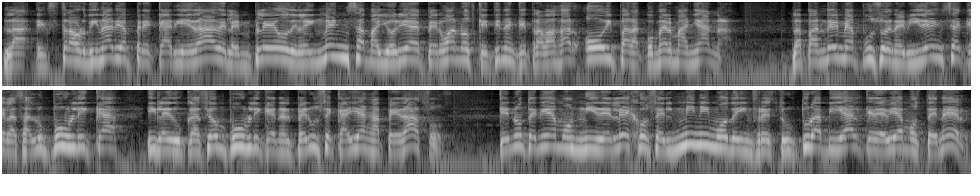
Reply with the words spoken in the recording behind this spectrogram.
la extraordinaria precariedad del empleo de la inmensa mayoría de peruanos que tienen que trabajar hoy para comer mañana. La pandemia puso en evidencia que la salud pública y la educación pública en el Perú se caían a pedazos, que no teníamos ni de lejos el mínimo de infraestructura vial que debíamos tener,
